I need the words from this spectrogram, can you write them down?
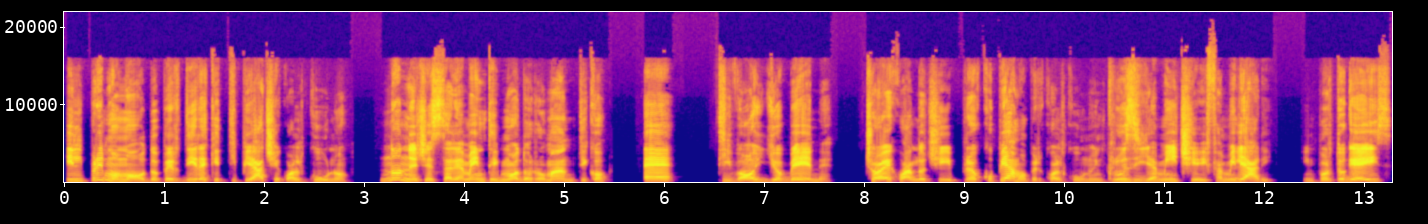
Il primo modo per dire che ti piace qualcuno, non necessariamente in modo romantico, è ti voglio bene, cioè quando ci preoccupiamo per qualcuno, inclusi gli amici e i familiari. In portoghese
